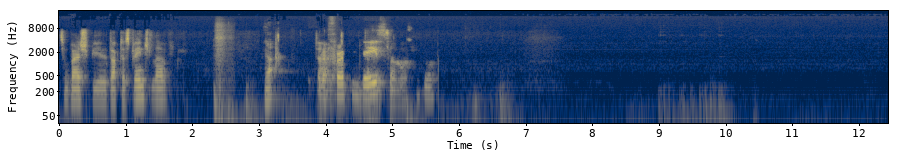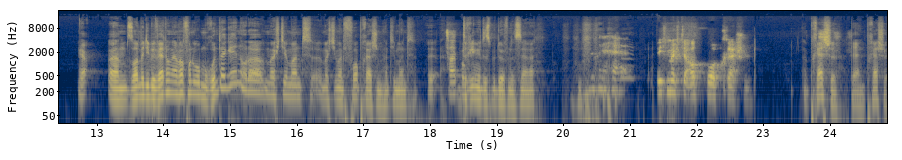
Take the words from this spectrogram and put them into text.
zum Beispiel Dr. Strangelove. Ja. Da- Oder 13 Days. da ist aber- Ja. Ähm, sollen wir die Bewertung einfach von oben runtergehen oder möchte jemand, äh, möchte jemand vorpreschen? Hat jemand äh, dringendes Bedürfnis? Ja. Ich möchte auch vorpreschen. Presche, der Presche.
